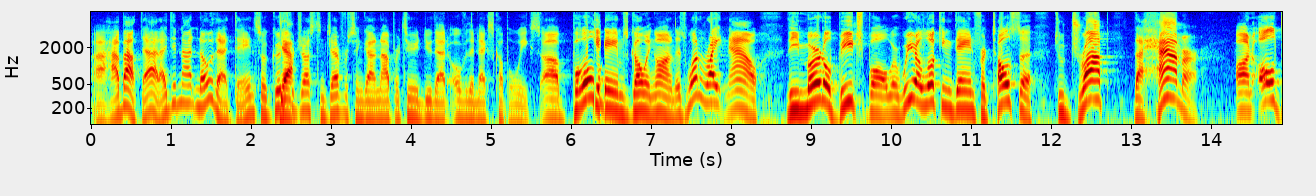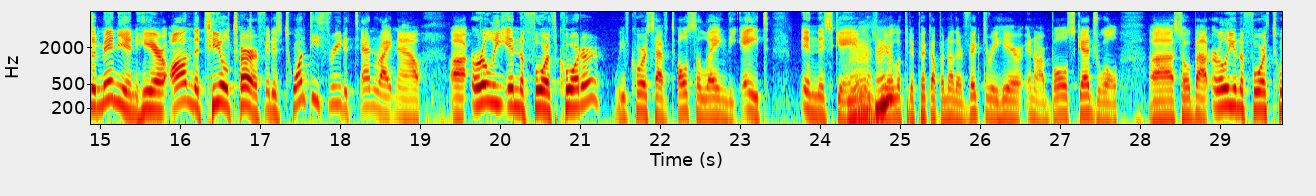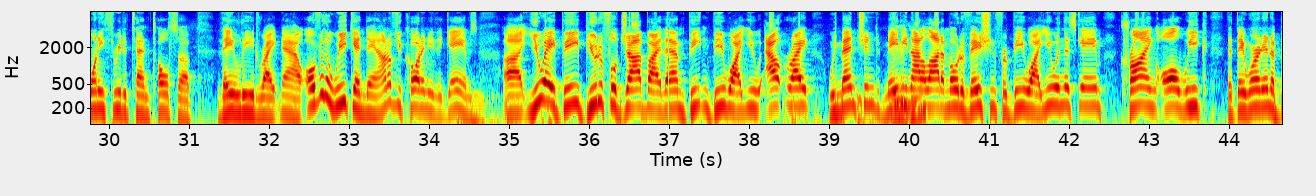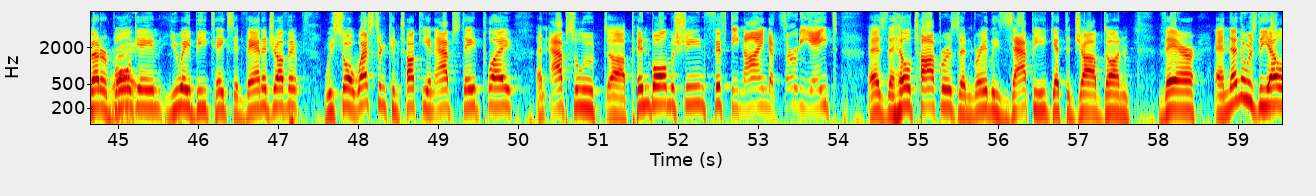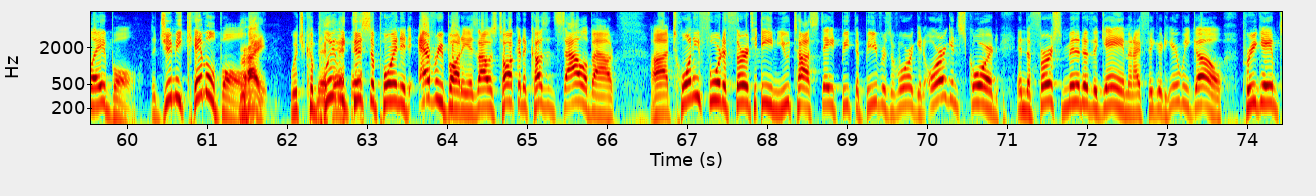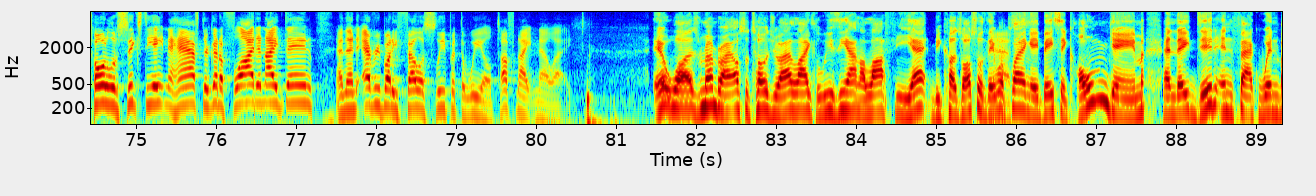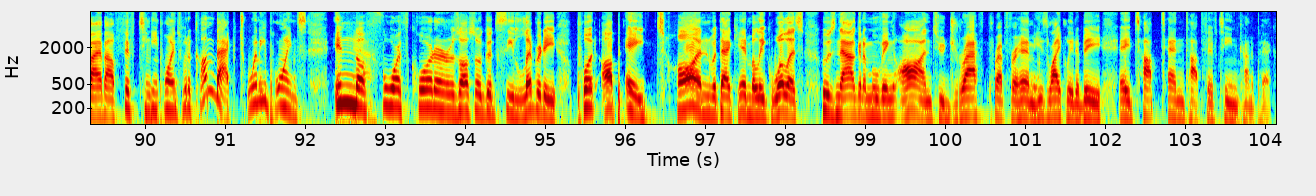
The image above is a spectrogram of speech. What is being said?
Uh, how about that? I did not know that, Dane. So good Yeah. for Justin Jefferson. Got an opportunity to do that over the next couple weeks. Uh, bowl games going on. There's one right now, the Myrtle Beach Bowl, where we are looking, Dane, for Tulsa to drop the hammer on Old Dominion here on the teal turf. It is 23 to 10 right now. Uh, early in the fourth quarter, we of course have Tulsa laying the eight in this game as we are looking to pick up another victory here in our bowl schedule. Uh, so about early in the fourth, 23 to 10, Tulsa they lead right now. Over the weekend, Dan, I don't know if you caught any of the games. Uh, UAB, beautiful job by them, beating BYU outright. We mentioned maybe not a lot of motivation for BYU in this game, crying all week that they weren't in a better bowl Right. game. UAB takes advantage of it. We saw Western Kentucky and App State play an absolute uh, pinball machine, 59 to 38, as the Hilltoppers and Bradley Zappe get the job done there. And then there was the LA Bowl, the Jimmy Kimmel Bowl, Right. which completely disappointed everybody. As I was talking to cousin Sal about, uh, 24 to 13, Utah State beat the Beavers of Oregon. Oregon scored in the first minute of the game, and I figured, here we go. Pre-game total of 68 and a half. They're gonna fly tonight, Dane. And then everybody fell asleep at the wheel. Tough night in LA. It was. Remember, I also told you I liked Louisiana Lafayette because also they were playing a basic home game and they did, in fact, win by about 15 points with a comeback, 20 points in the fourth quarter. And it was also good to see Liberty put up a ton with that kid, Malik Willis, who's now going to moving on to draft prep for him. He's likely to be a top 10, top 15 kind of pick.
